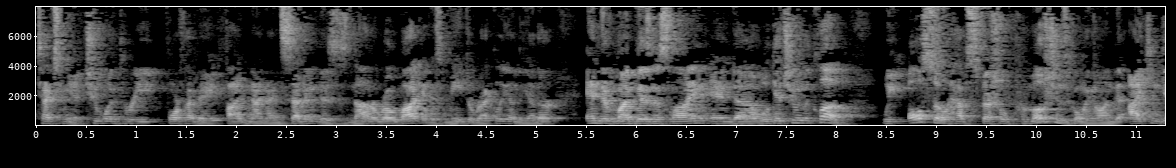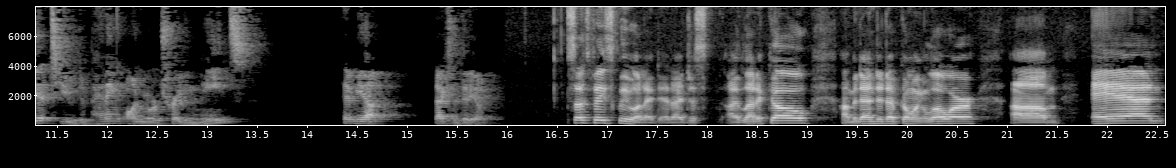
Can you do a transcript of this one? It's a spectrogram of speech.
text me at 213-458-5997. This is not a robot. It is me directly on the other end of my business line, and uh, we'll get you in the club. We also have special promotions going on that I can get to you depending on your trading needs. Hit me up. Back to the video. So that's basically what I did. I just I let it go. Um, it ended up going lower, um, and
